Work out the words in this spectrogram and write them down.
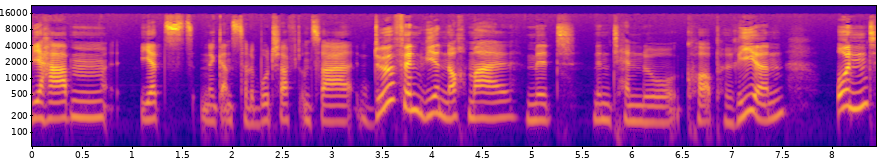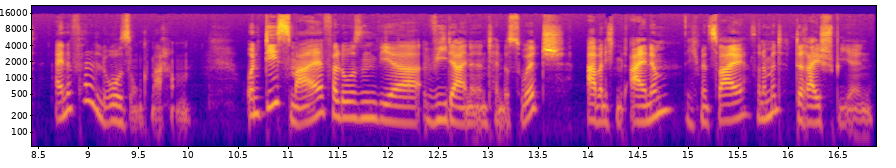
wir haben jetzt eine ganz tolle Botschaft. Und zwar dürfen wir nochmal mit Nintendo kooperieren und eine Verlosung machen. Und diesmal verlosen wir wieder eine Nintendo Switch, aber nicht mit einem, nicht mit zwei, sondern mit drei Spielen.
